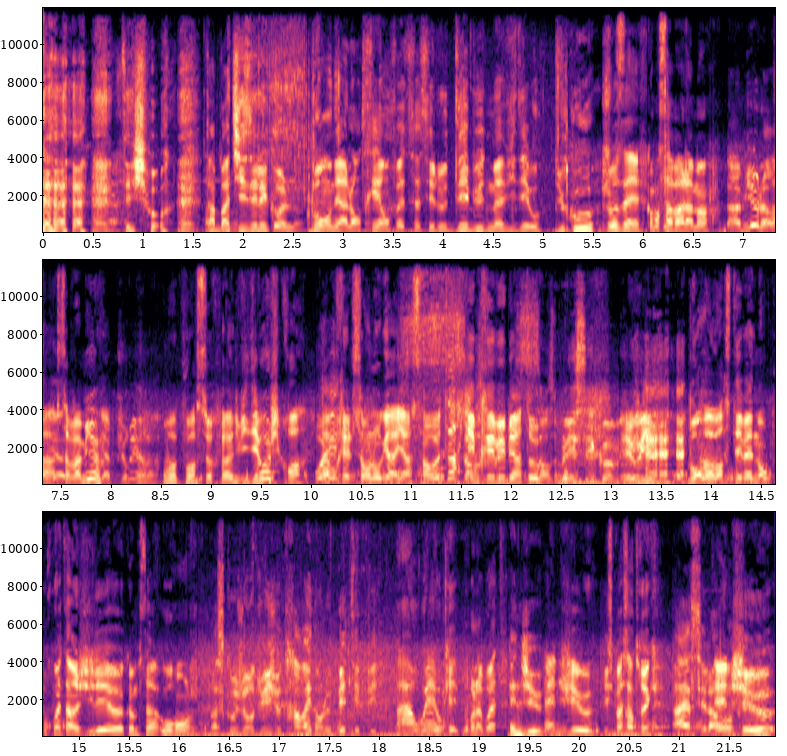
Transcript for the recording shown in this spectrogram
T'es chaud. T'as baptisé l'école. Bon, on est à l'entrée en fait, ça c'est le début de ma vidéo. Du coup, Joseph, comment ça va la main Ça va mieux là. Ah, ça va mieux. Y a plus rien là. On va pouvoir se refaire une vidéo, je crois. Ouais. Après le 100 longueur, il y a un 100 retard qui est prévu bientôt. Sans se blesser quoi. mais- Et oui. Bon, on va voir cet événement. Pourquoi t'as un gilet euh, comme ça, orange Parce qu'aujourd'hui je travaille dans le BTP. Ah ouais, ok, pour la boîte NGE. NGE. Il se passe un truc Ah c'est la rentrée. NGE,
